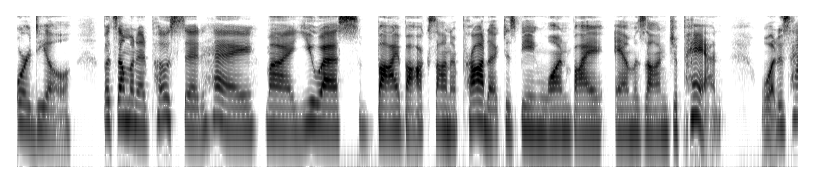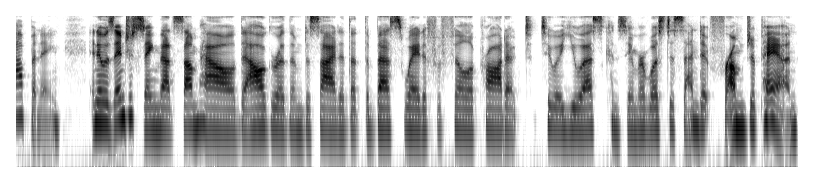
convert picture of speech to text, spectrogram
ordeal. But someone had posted, hey, my US buy box on a product is being won by Amazon Japan. What is happening? And it was interesting that somehow the algorithm decided that the best way to fulfill a product to a US consumer was to send it from Japan.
